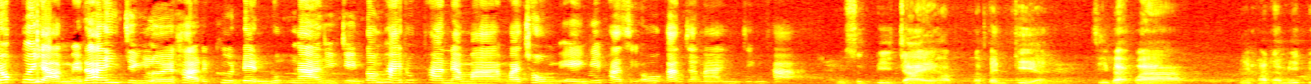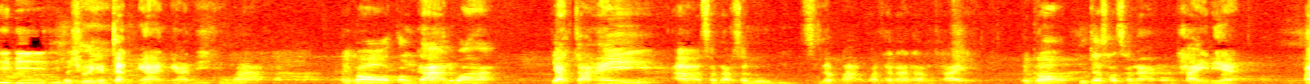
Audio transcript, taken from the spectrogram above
ยกตัวอย่างไม่ได้จริง ๆ เลยค่ะ คือเด่นทุกงานจริง ๆ ต้องให้ทุกท่านเนี่ยมามาชมเองที่พาซิโอกาญจนาจริง ๆ ค่ะ รู้สึกดีใจครับ และเป็นเกียรติที่แบบว่ามีพันธมิตรดีๆ ที่มาช่วยกันจัดงานงานนี้ขึ้นมาครับ แล้วก็ต้องการว่าอยากจะให้อ่าสนับสนุนศิลปะวัฒนธรรมไทย แล้วก็พุทธศาสนาของไทยเนี่ยไป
